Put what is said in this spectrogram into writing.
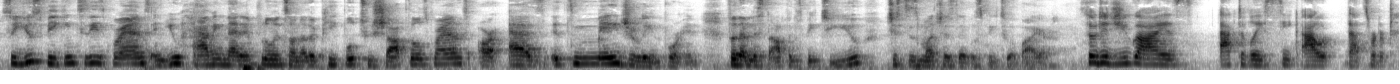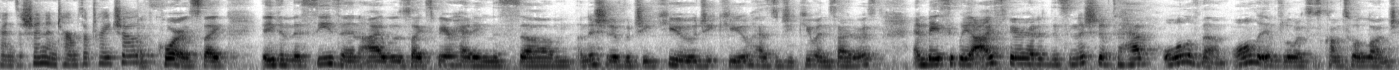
So you speaking to these brands and you having that influence on other people to shop those brands are as it's majorly important for them to stop and speak to you just as much as they will speak to a buyer. So did you guys actively seek out that sort of transition in terms of trade shows? Of course. Like even this season, I was like spearheading this um, initiative with GQ. GQ has the GQ Insiders. And basically, I spearheaded this initiative to have all of them, all the influencers come to a lunch,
